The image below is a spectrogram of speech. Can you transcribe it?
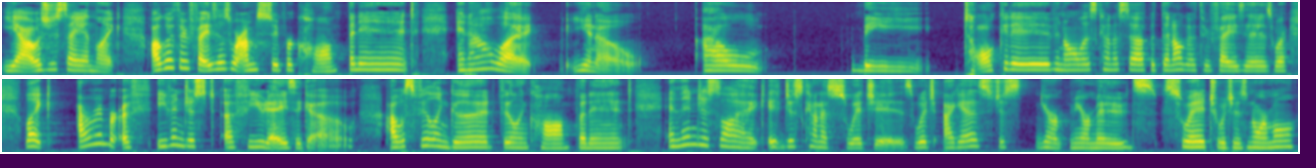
yeah, I was just saying, like, I'll go through phases where I'm super confident and I'll, like, you know, I'll be talkative and all this kind of stuff. But then I'll go through phases where, like, I remember even just a few days ago, I was feeling good, feeling confident, and then just like it just kind of switches, which I guess just your your moods switch, which is normal,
